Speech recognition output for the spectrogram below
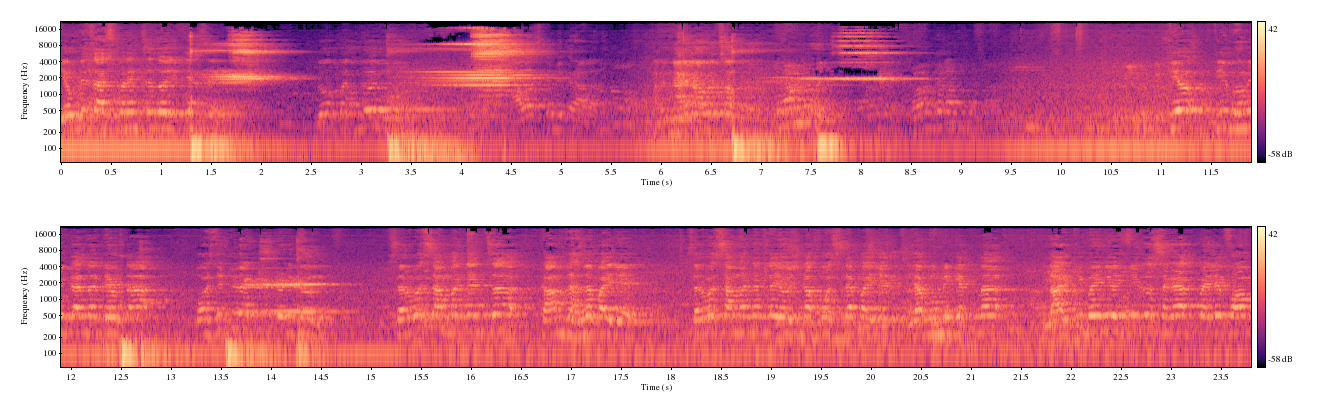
एवढीच आजपर्यंत जो इतिहास आहे तो बदलून आवाज कमी करा आवाज. आणि नाही लावत ती- ती भूमिका न ठेवता पॉझिटिव्ह ॲटिट्यूड घेऊन सर्वसामान्यांचं काम झालं पाहिजे. सर्वसामान्यांना योजना पोचल्या पाहिजेत. या भूमिकेतनं लाडकी बहीण योजनेचं सगळ्यात पहिले फॉर्म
